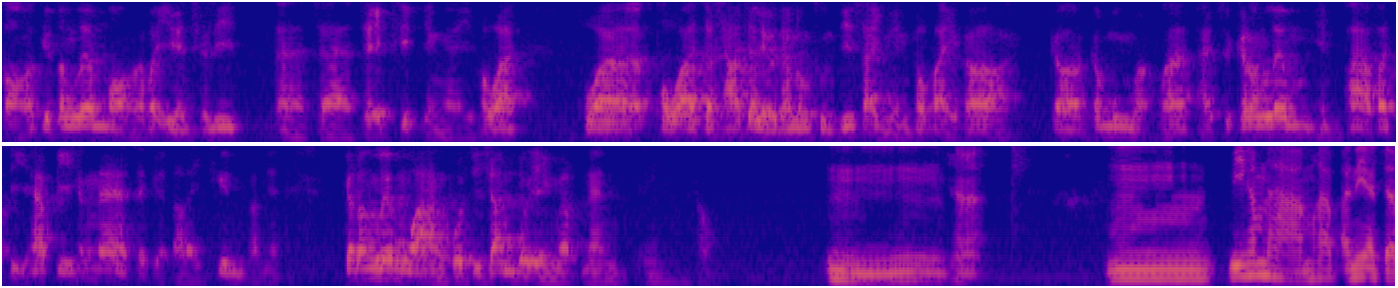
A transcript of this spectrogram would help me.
สองก็คือต้องเริ่มมองแล้วว่า eventually จะจะ exit ยังไง เพราะว่าเพราะว่าเพราะว่าจะช้าจะเร็วนักลงทุนที่ใส่เงินเข้าไปก็ก็ก็มุ่งหวังว่าท้ายสุดก็ต้องเริ่มเห็นภาพว่าสี่ห้าปีข้างหน้าจะเกิดอะไรขึ้นแบบนี้ก็ต้องเริ่มวางโพซิชันตัวเองแบบนั้นครับ อืมฮะอืมมีคำถามครับ อันนี้อาจจะ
